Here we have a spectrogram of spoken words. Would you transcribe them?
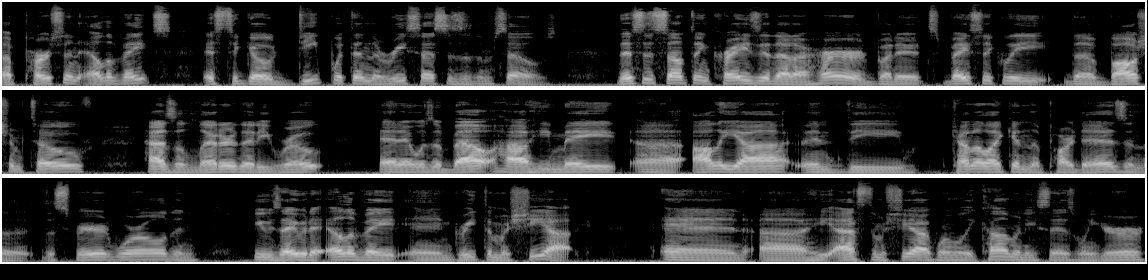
a person elevates, is to go deep within the recesses of themselves. This is something crazy that I heard, but it's basically the Baal Shem Tov has a letter that he wrote and it was about how he made uh, Aliyah in the kind of like in the Pardes and the the spirit world, and he was able to elevate and greet the Mashiach. And uh, he asked the Mashiach, "When will he come?" And he says, "When your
